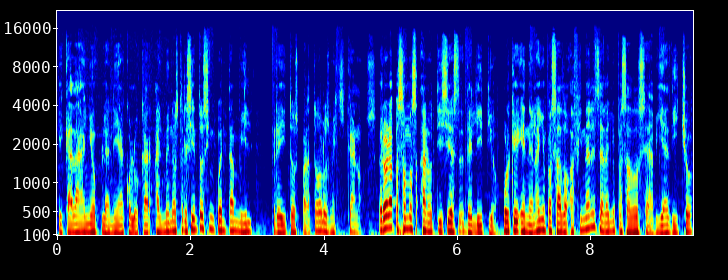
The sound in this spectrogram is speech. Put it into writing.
que cada año planea colocar al menos 350 mil créditos para todos los mexicanos. Pero ahora pasamos a noticias de litio, porque en el año pasado, a finales del año pasado, se había dicho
